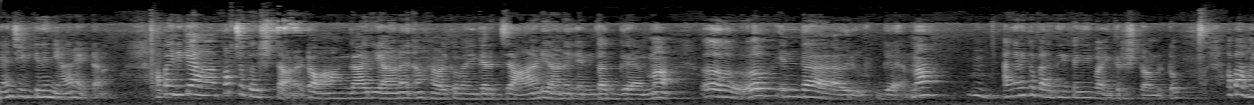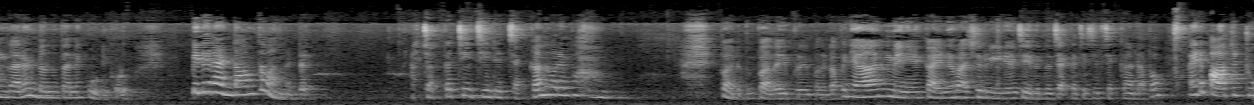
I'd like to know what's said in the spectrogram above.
ഞാൻ ജീവിക്കുന്നത് ഞാനായിട്ടാണ്. അപ്പൊ എനിക്ക് കുറച്ചൊക്കെ ഇഷ്ടമാണ് കേട്ടോ. അഹങ്കാരിയാണ്. അവൾക്ക് ഭയങ്കര ജാടിയാണ് എന്താ ഗമ ഓ ഓ എന്താ ഒരു ഗമ? അങ്ങനെയൊക്കെ പറഞ്ഞു കഴിഞ്ഞാൽ എനിക്ക് ഭയങ്കര ഇഷ്ടമാണ് കേട്ടോ. അപ്പൊ അഹങ്കാരം ഉണ്ടെന്ന് തന്നെ കൂട്ടിക്കോളൂ. പിന്നെ രണ്ടാമത്തെ വന്നിട്ട് ചക്ക ചേച്ചീന്റെ ചക്ക എന്ന് പറയുമ്പോൾ പലതും പല അഭിപ്രായം പറഞ്ഞിട്ട് അപ്പൊ ഞാൻ കഴിഞ്ഞ പ്രാവശ്യം ഒരു വീഡിയോ ചെയ്തിട്ടുണ്ട് ചക്ക ചേച്ചി ചെക്ക ഉണ്ട് അപ്പം അതിന്റെ പാർട്ട് ടു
